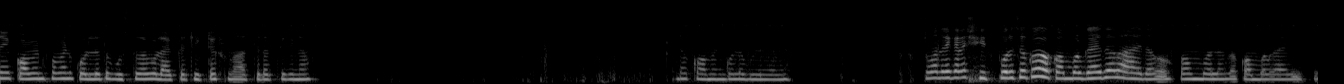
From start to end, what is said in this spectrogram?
নেই কমেন্ট ফমেন্ট করলে তো বুঝতে পারব লাইভটা ঠিকঠাক শোনা যাচ্ছে যাচ্ছে কিনা। এটা কমেন্ট করলে বুঝে যাবে। তোমাদের এখানে শীত পড়েছে গো, কম্বল গায়ে দেবো আয় দেখো কম্বল আমরা কম্বল গায়ে দিচ্ছি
